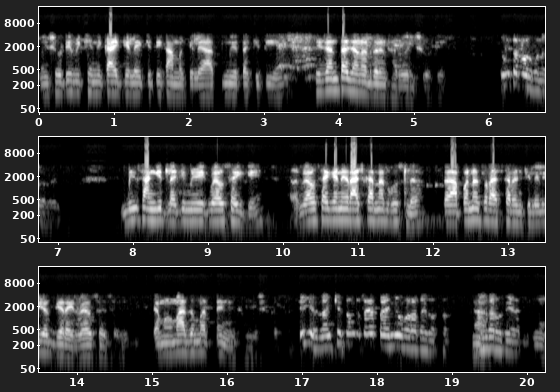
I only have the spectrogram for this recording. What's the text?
मग शेवटी विखेंनी काय केलंय किती कामं केले आत्मीयता किती आहे ही जनता जनार्दन ठरवेल शेवटी तुमचा कौल कोणाकडे आहे? मी सांगितलं की मी एक व्यावसायिक आहे व्यावसायिकाने राजकारणात घुसलं तर आपणच राजकारण केलेलं योग्य राहील व्यवसाय सोडून त्यामुळे माझं मत नाही मी सांगू शकत ठीक आहे लंके समजा सगळ्यात पहिल्यांदा उभा राहत आहेत आता हा. आमदार होते आधी हम्म.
